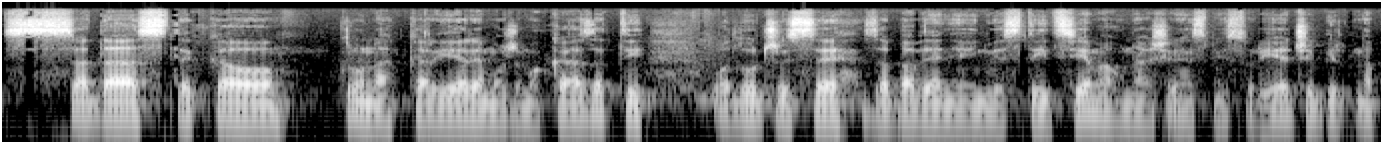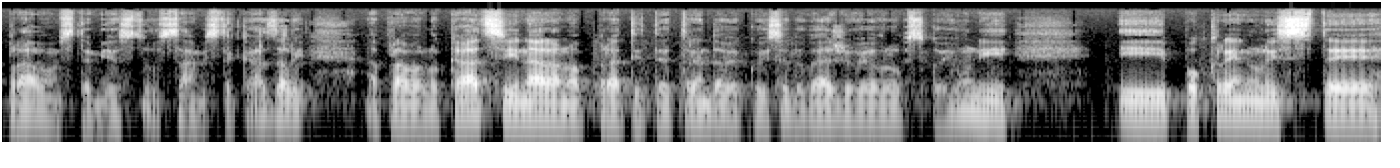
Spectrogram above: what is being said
sada ste kao kruna karijere, možemo kazati, odlučili se za bavljanje investicijama u našem smislu riječi, na pravom ste mjestu, sami ste kazali, na pravoj lokaciji. Naravno, pratite trendove koji se događaju u Europskoj uniji i pokrenuli ste e,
